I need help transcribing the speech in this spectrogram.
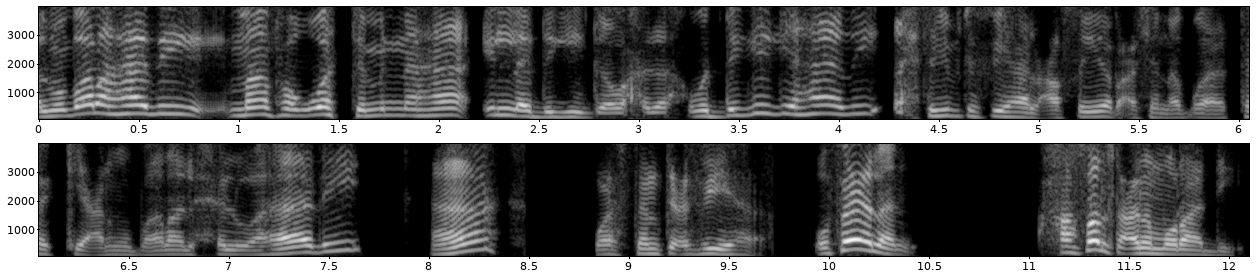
المباراة هذه ما فوتت منها إلا دقيقة واحدة والدقيقة هذه رحت جبت فيها العصير عشان أبغى أتكي على المباراة الحلوة هذه ها؟ وأستمتع فيها. وفعلا حصلت على مرادي.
